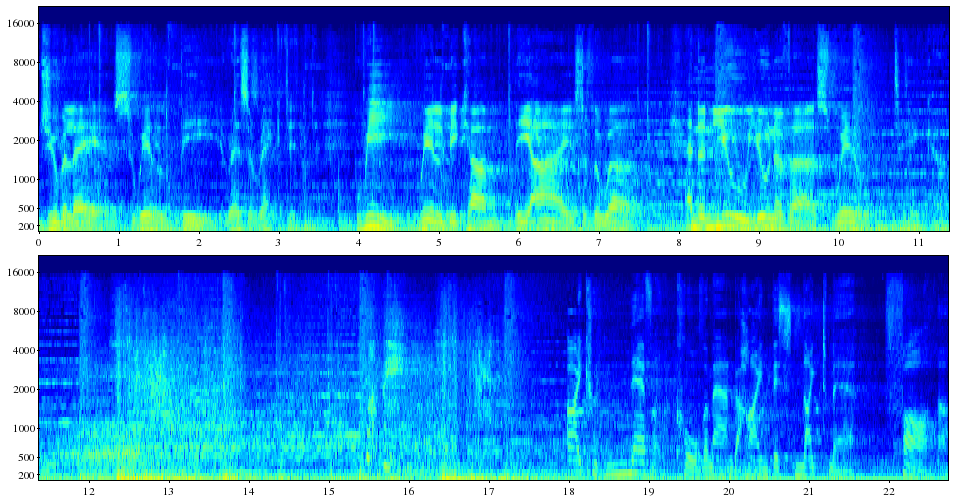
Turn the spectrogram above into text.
Jubileus will be resurrected. We will become the eyes of the world, and a new universe will take call the man behind this nightmare father.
